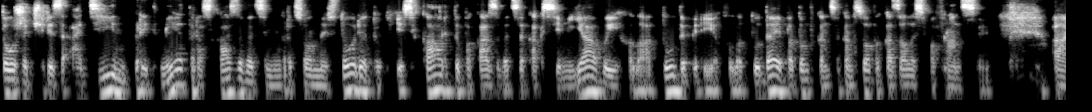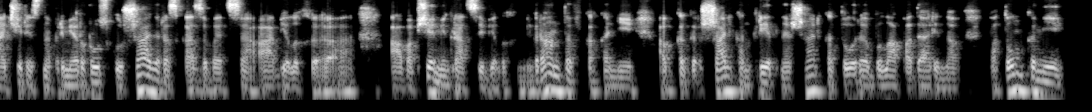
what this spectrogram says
тоже через один предмет рассказывается миграционная история. Тут есть карты, показывается, как семья выехала оттуда, переехала туда, и потом, в конце концов, оказалась во Франции. А через, например, русскую шаль рассказывается о белых, э, о вообще миграции белых иммигрантов, как они, как шаль, конкретная шаль, которая была подарена потомками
